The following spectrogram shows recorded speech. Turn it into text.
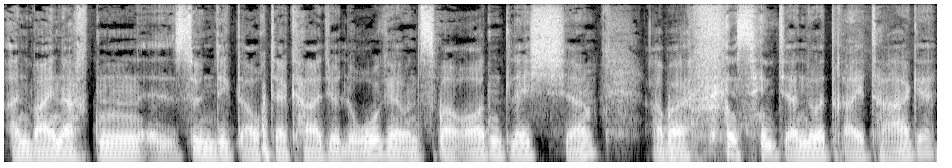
an Weihnachten äh, sündigt auch der Kardiologe und zwar ordentlich, ja. Aber es sind ja nur drei Tage.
